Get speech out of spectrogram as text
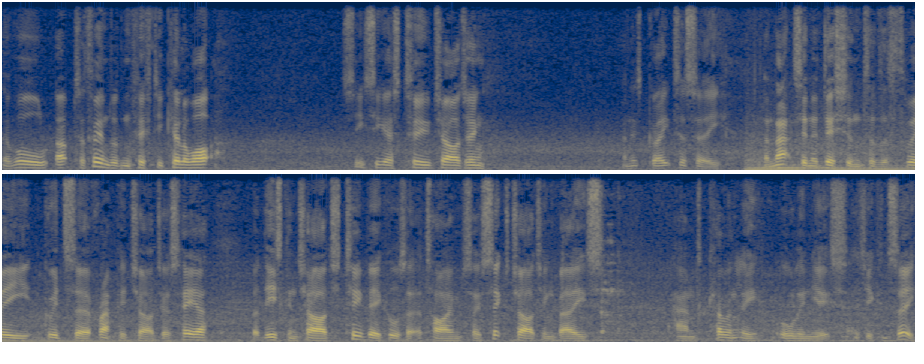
they're all up to 350 kilowatt CCS2 charging and it's great to see. And that's in addition to the three GridServe rapid chargers here, but these can charge two vehicles at a time, so six charging bays and currently all in use as you can see.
